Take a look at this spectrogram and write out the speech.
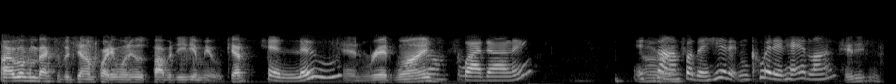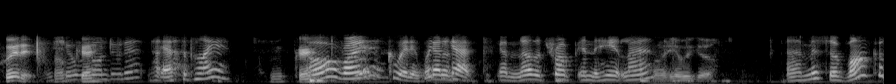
All right, welcome back to Pajama Party. One who's Poppa DD. I'm here with Kevin Hello. and Redwine. Why, darling? It's All time right. for the hit it and quit it headline. Hit it and quit it. You sure we're gonna do that? That's the plan. Okay. All Hit it and quit it. What Got you a- got? Got another Trump in the headline. Well, here we go. Uh, Miss Ivanka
